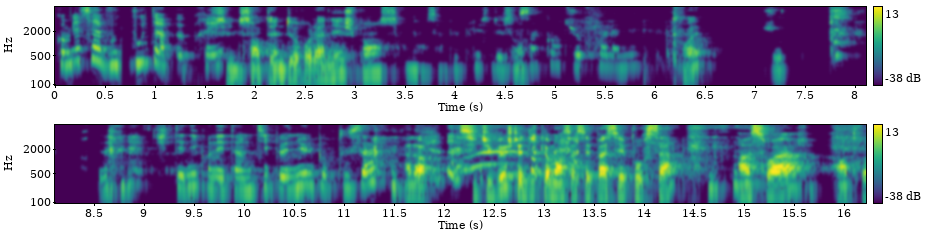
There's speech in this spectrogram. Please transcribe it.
Combien ça vous coûte à peu près? C'est une centaine d'euros l'année, je pense. Non, c'est un peu plus, 250, je crois, l'année. Ouais. Je je t'ai dit qu'on était un petit peu nul pour tout ça. Alors, si tu veux, je te dis comment ça s'est passé pour ça. Un soir, entre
